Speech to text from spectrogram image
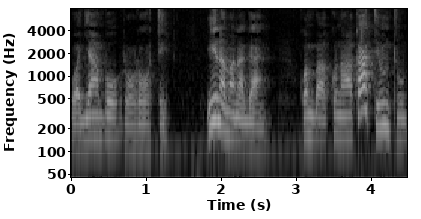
wa jambo lolote. Hii ina maana gani? Kwamba kuna wakati mtu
